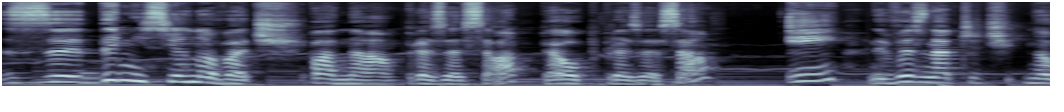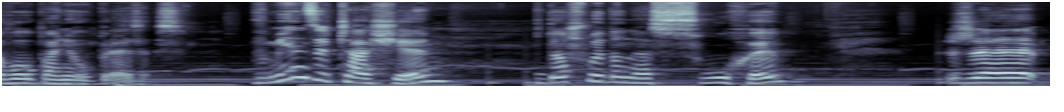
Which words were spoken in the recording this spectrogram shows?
zdymisjonować pana prezesa, PO prezesa i wyznaczyć nową panią prezes. W międzyczasie doszły do nas słuchy, że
